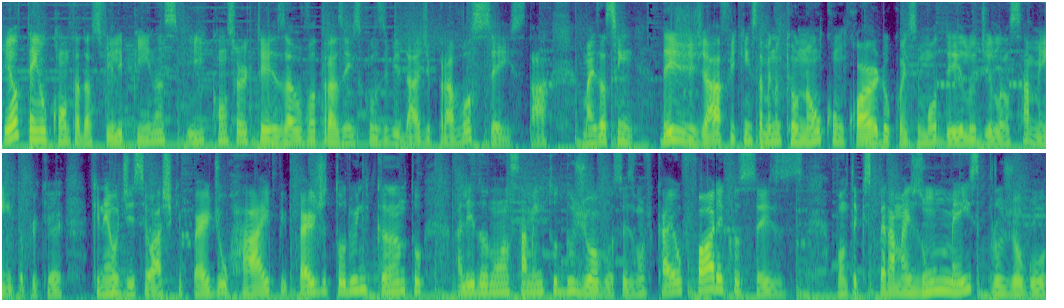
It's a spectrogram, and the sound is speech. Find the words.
Eu tenho conta das Filipinas e com certeza eu vou trazer exclusividade para vocês, tá? Mas assim, desde já fiquem sabendo que eu não concordo com esse modelo de lançamento, porque que nem eu disse, eu acho que perde o hype, perde todo o encanto ali do lançamento do jogo. Vocês vão ficar eufóricos, vocês vão ter que esperar mais um mês pro jogo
